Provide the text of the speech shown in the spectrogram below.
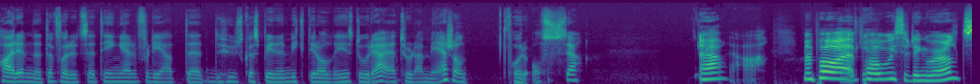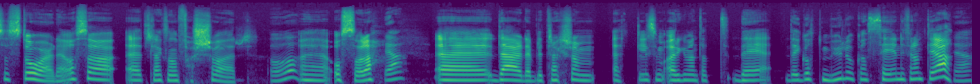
har evne til å forutse ting, eller fordi at uh, hun skal spille en viktig rolle i historia. Jeg tror det er mer sånn for oss, ja. Ja. Ja. Men på, på Wizarding World så står det også et slags sånn forsvar oh. eh, også, da. ja. Eh, der det blir trukket som et liksom, argument at det, det er godt mulig hun kan se inn i framtida, ja.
